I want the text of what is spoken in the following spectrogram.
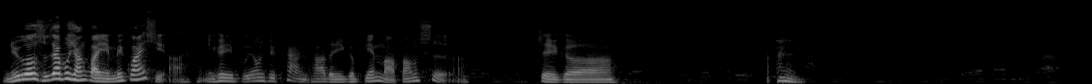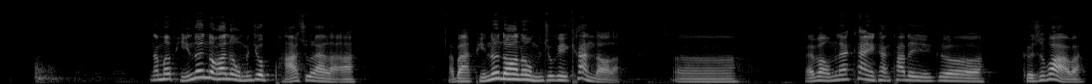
你如果实在不想管也没关系啊，你可以不用去看它的一个编码方式啊，这个。那么评论的话呢，我们就爬出来了啊，好吧？评论的话呢，我们就可以看到了，嗯，来吧，我们来看一看它的一个可视化吧，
